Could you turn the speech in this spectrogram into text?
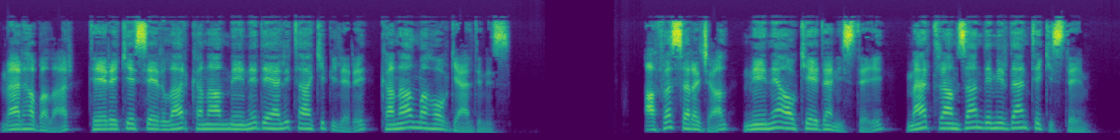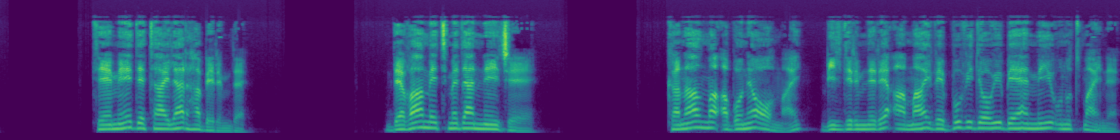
Merhabalar, TRK Seriler Kanal MN değerli takip ileri, kanal Mahov geldiniz. Afra Saracal, NN AOK'den isteği, Mert Ramzan Demir'den tek isteğim. TM detaylar haberimde. Devam etmeden NC'ye. Kanalıma abone olmayı, bildirimleri amay ve bu videoyu beğenmeyi unutmayın.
